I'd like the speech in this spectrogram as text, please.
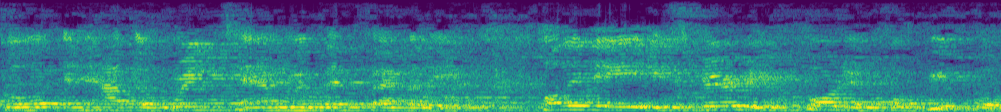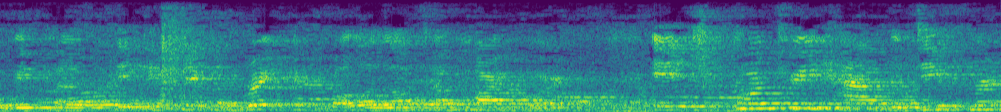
school and have a great time with their family. Holiday is very important for people because they can take a break for a lot of hard work. Each country has a different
